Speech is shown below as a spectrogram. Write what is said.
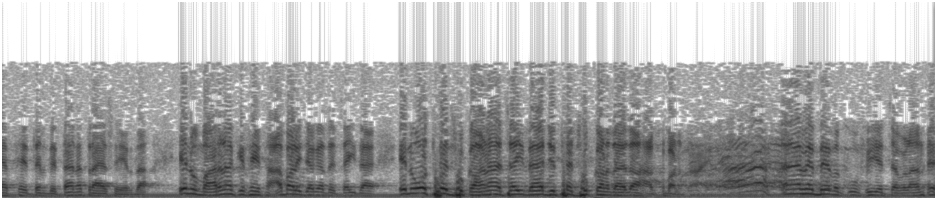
ایسے تین دتا نا، ترائے سیر دا۔ یہ مارنا کسی حساب والی جگہ تے چاہیے یہ اتنے جھکانا چاہیے جتنے جھکن کا یہ حق بنتا ہے۔ ایویں بے وقوفی ہے چوڑا نے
